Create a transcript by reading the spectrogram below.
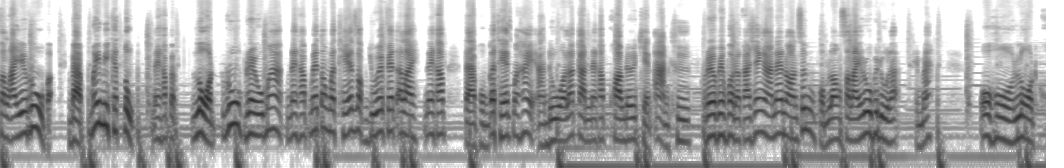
สไลด์รูปอะแบบไม่มีกระตุกนะครับแบบโหลดรูปเร็วมากนะครับไม่ต้องมาเทสหรอก UFS อะไรนะครับแต่ผมก็เทสมาให้อะดูแล้วกันนะครับความเร็วเขียนอ่านคือเร็วเพียงพอต่อการใช้งานแน่นอน ซึ่งผมลองสไลด์รูปให้ดูแล้วเห็นไหมโอ้โห โหลดโค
